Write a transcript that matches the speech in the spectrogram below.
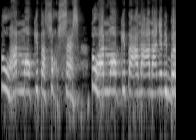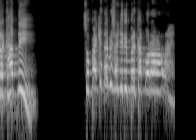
Tuhan mau kita sukses. Tuhan mau kita anak-anaknya diberkati. Supaya kita bisa jadi berkat buat orang lain.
